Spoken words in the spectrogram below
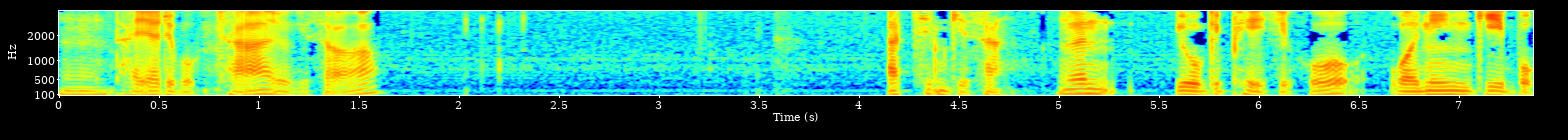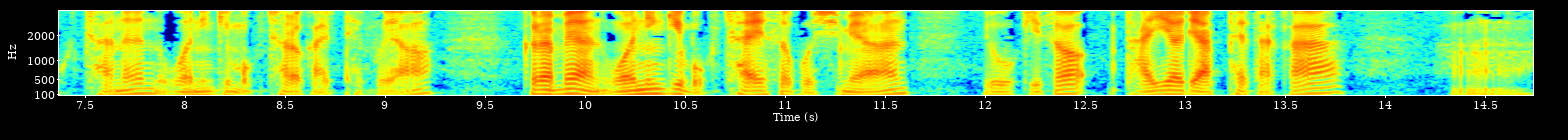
음, 다이어리 목차 여기서 아침 기상은 여기 페이지고 원인기 목차는 원인기 목차로 갈 테고요. 그러면 원인기 목차에서 보시면 여기서 다이어리 앞에다가 어,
